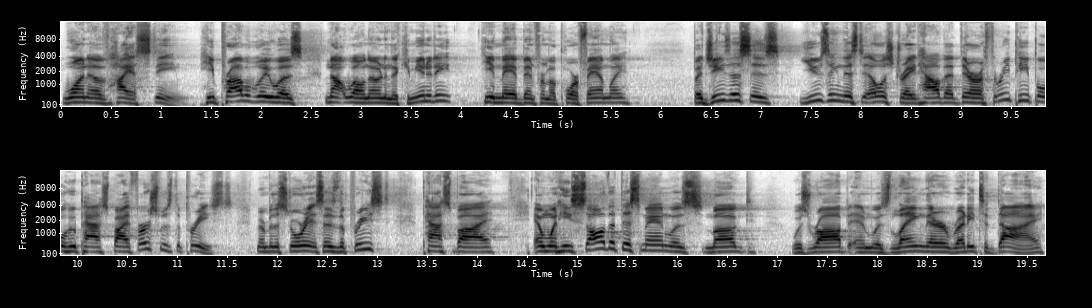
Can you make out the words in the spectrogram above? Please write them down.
one of high esteem. He probably was not well known in the community. He may have been from a poor family. But Jesus is using this to illustrate how that there are three people who passed by. First was the priest. Remember the story? It says the priest passed by, and when he saw that this man was mugged, was robbed, and was laying there ready to die,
